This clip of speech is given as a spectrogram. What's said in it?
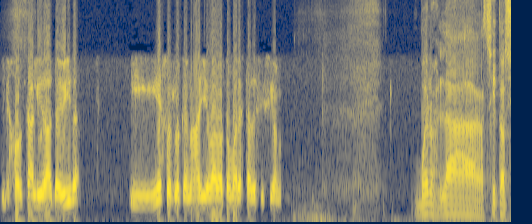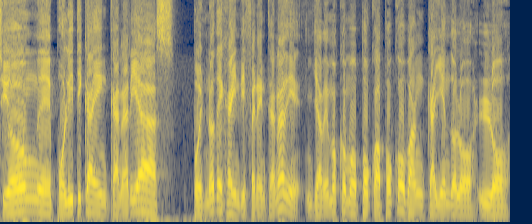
mejor calidad de vida y eso es lo que nos ha llevado a tomar esta decisión. Bueno, la situación eh, política en Canarias pues no deja indiferente a nadie. Ya vemos como poco a poco van cayendo los, los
